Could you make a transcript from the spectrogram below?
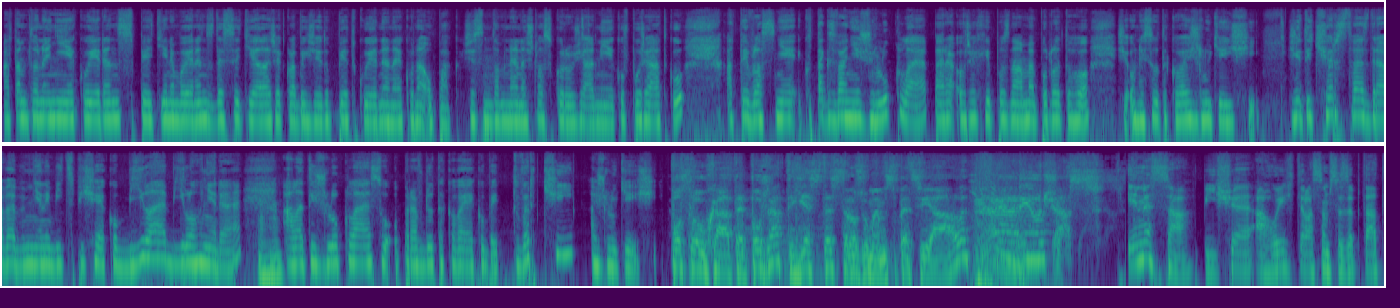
A tam to není jako jeden z pěti nebo jeden z deseti, ale řekla bych, že je to pětku jeden jako naopak. Že jsem tam nenašla skoro žádný jako v pořádku. A ty vlastně jako takzvaně žluklé para ořechy poznáme podle toho, že oni jsou takové žlutější. Že ty čerstvé zdravé by měly být spíše jako bílé, bílohnědé, uh-huh. ale ty žluklé jsou opravdu takové jakoby tvrdší a žlutější. Posloucháte pořad Jeste s rozumem speciál na Rádiu Čas. Inesa píše, ahoj, chtěla jsem se zeptat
